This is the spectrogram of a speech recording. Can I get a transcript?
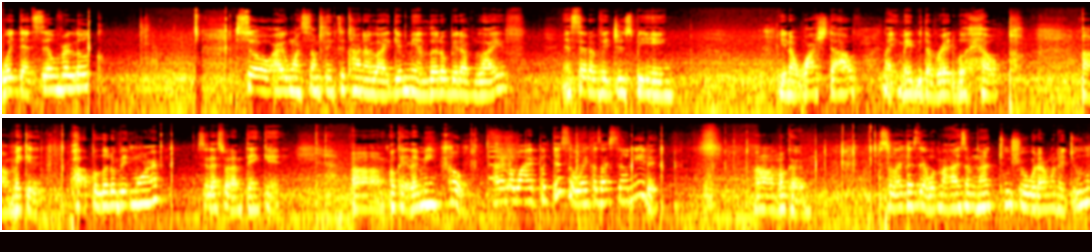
with that silver look. So I want something to kind of like give me a little bit of life instead of it just being you know washed out like maybe the red will help uh, make it pop a little bit more. So that's what I'm thinking. Um, okay let me oh I don't know why I put this away because I still need it. Um, okay. So like I said with my eyes I'm not too sure what I want to do.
